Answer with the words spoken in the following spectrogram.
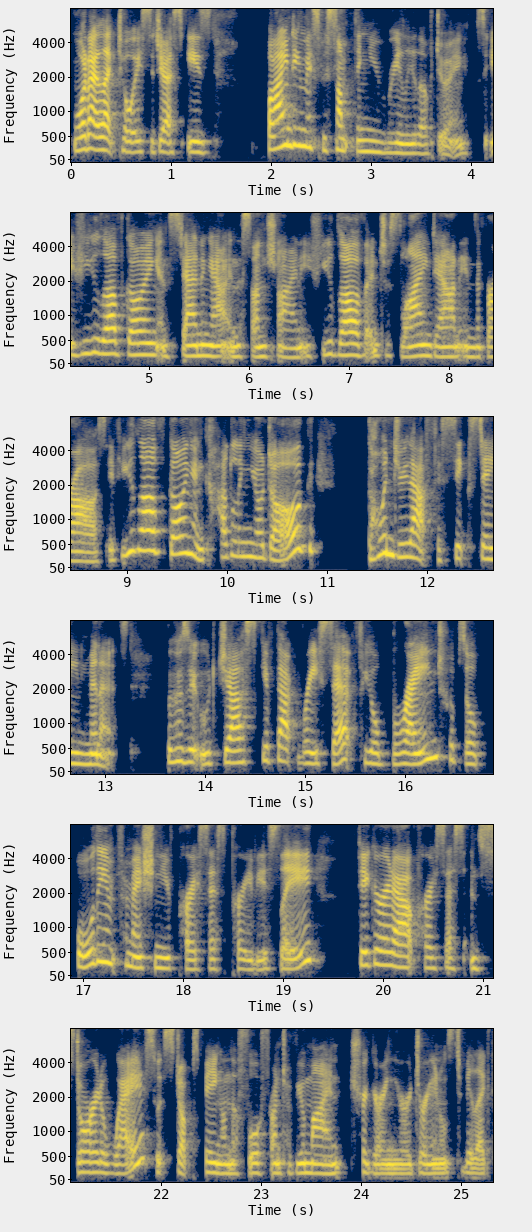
what I like to always suggest is binding this with something you really love doing. So, if you love going and standing out in the sunshine, if you love and just lying down in the grass, if you love going and cuddling your dog, go and do that for 16 minutes because it will just give that reset for your brain to absorb all the information you've processed previously, figure it out, process, and store it away. So it stops being on the forefront of your mind, triggering your adrenals to be like,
